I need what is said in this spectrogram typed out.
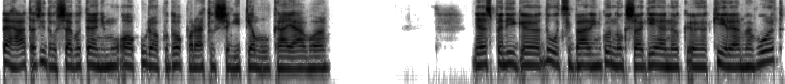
tehát a zsidóságot elnyomó uralkodó apparátus segíti a munkájával. Ez pedig Dóci Bálint gondnoksági elnök kérelme volt,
